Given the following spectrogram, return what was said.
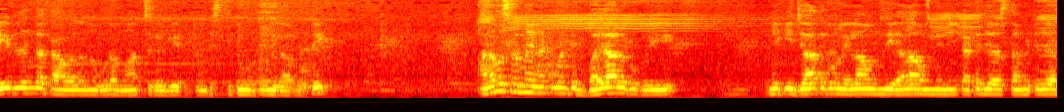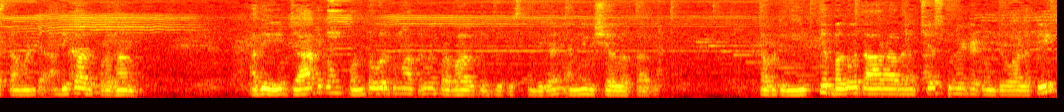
ఏ విధంగా కావాలన్నా కూడా మార్చగలిగేటటువంటి స్థితి ఉంటుంది కాబట్టి అనవసరమైనటువంటి భయాలకు పోయి నీకు ఈ జాతకంలో ఎలా ఉంది ఎలా ఉంది నీకు అట్ట చేస్తాం ఇట్ట చేస్తామంటే అది కాదు ప్రధానం. అది జాతకం కొంతవరకు మాత్రమే ప్రభావితం చూపిస్తుంది కానీ అన్ని విషయాల్లో కాదు. కాబట్టి నిత్య భగవత్ ఆరాధన చేసుకునేటటువంటి వాళ్ళకి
